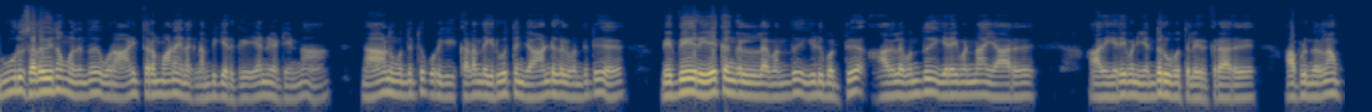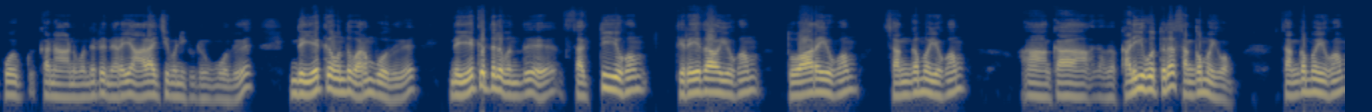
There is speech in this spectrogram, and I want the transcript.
நூறு சதவீதம் வந்து ஒரு ஆணித்தரமான எனக்கு நம்பிக்கை இருக்குது ஏன்னு கேட்டிங்கன்னா நானும் வந்துட்டு ஒரு கடந்த இருபத்தஞ்சு ஆண்டுகள் வந்துட்டு வெவ்வேறு இயக்கங்களில் வந்து ஈடுபட்டு அதில் வந்து இறைவன்னா யார்? அது இறைவன் எந்த ரூபத்தில் இருக்கிறாரு? அப்படிங்கிறதெல்லாம் போ நான் வந்துட்டு நிறைய ஆராய்ச்சி பண்ணிக்கிட்டு இருக்கும்போது இந்த இயக்கம் வந்து வரும்போது இந்த இயக்கத்தில் வந்து சக்தி யுகம் திரேதா யுகம் துவார யுகம் சங்கம யுகம் க கலியுகத்தில் சங்கம யுகம் சங்கம யுகம்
